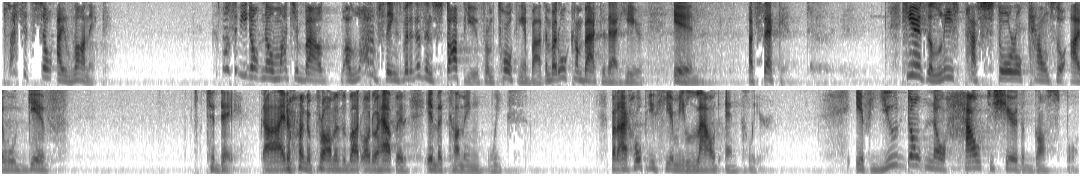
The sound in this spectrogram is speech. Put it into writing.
Plus, it's so ironic. Because most of you don't know much about a lot of things, but it doesn't stop you from talking about them. But we'll come back to that here in a second. Here's the least pastoral counsel I will give today. Uh, I don't want to promise about what will happen in the coming weeks. But I hope you hear me loud and clear. If you don't know how to share the gospel,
